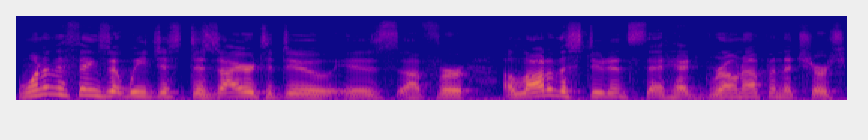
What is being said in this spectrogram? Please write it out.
One of the things that we just desired to do is uh, for a lot of the students that had grown up in the church,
